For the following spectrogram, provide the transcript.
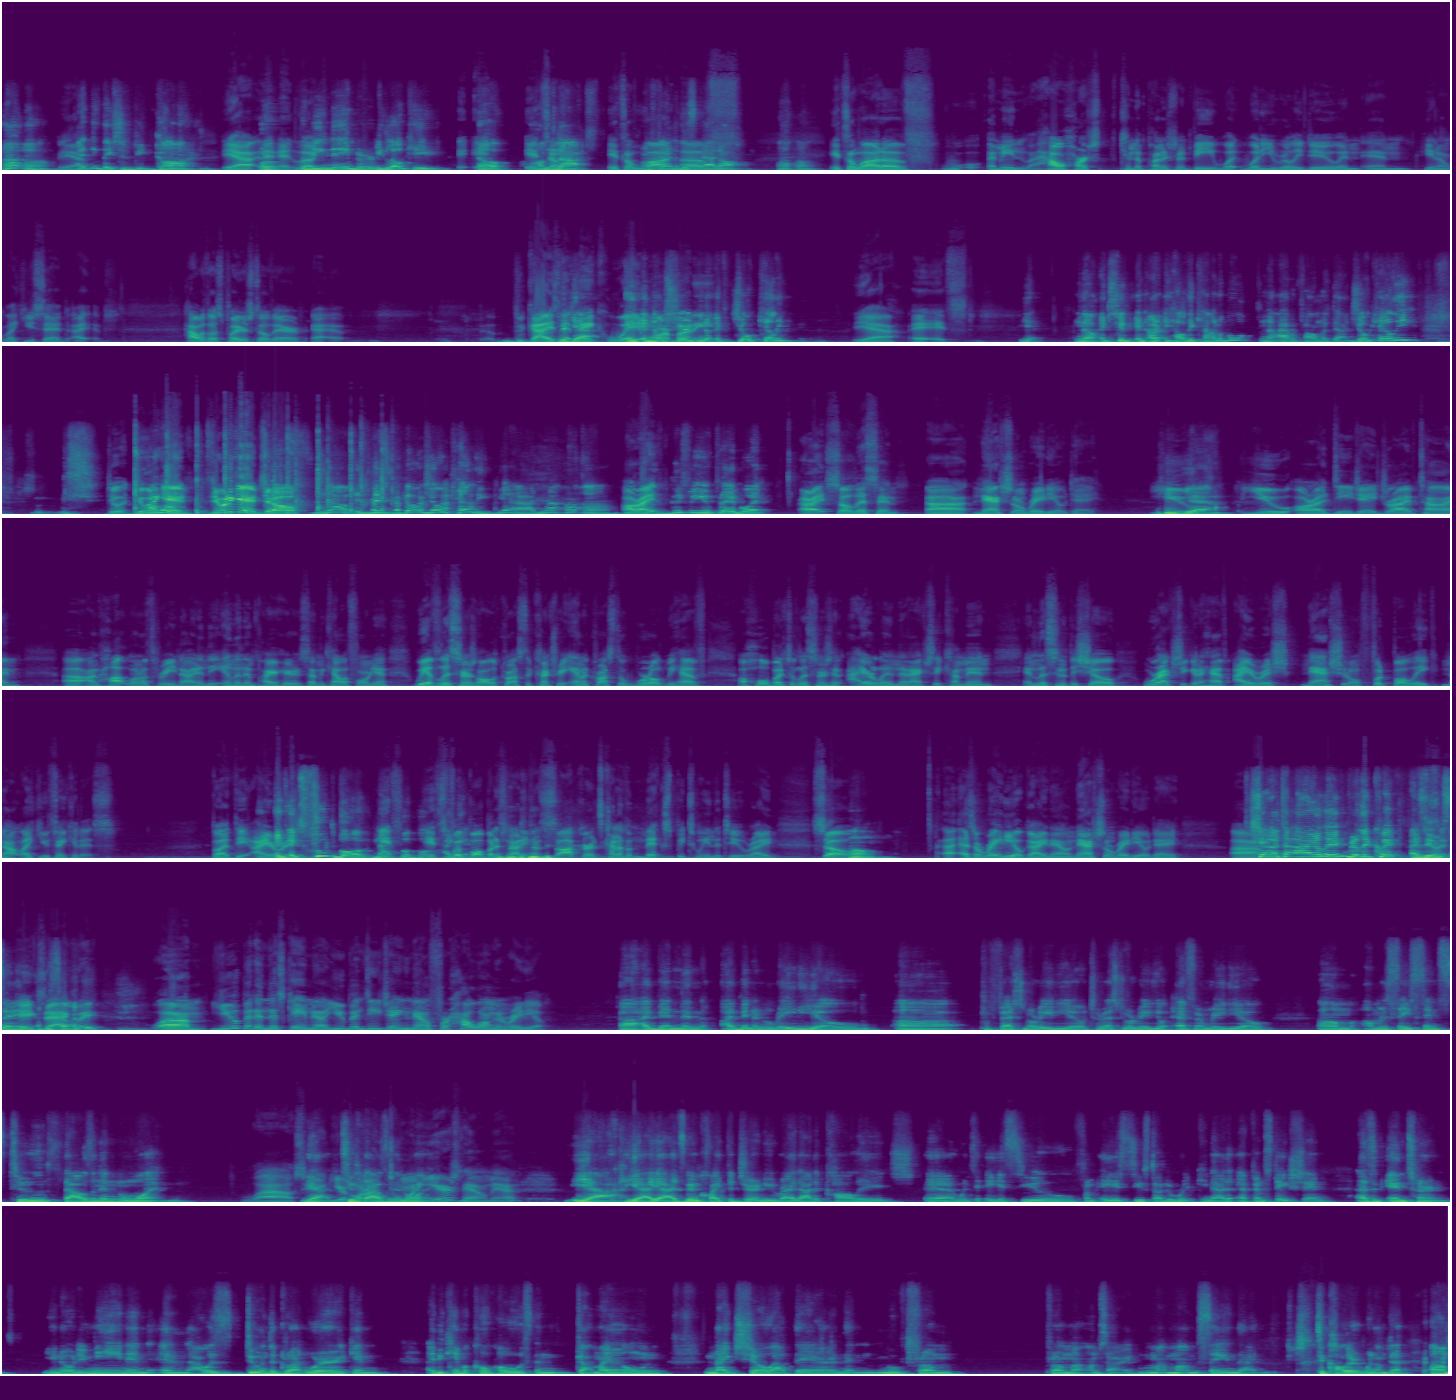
uh uh Yeah. I think they should be gone Yeah, or it- look, renamed or relocated. it- no, it's I'm a- not it's a a lot fan of this at all. Uh uh it's a lot of I mean, how harsh can the punishment be? What what do you really do? And and you know, like you said, I how are those players still there? Uh, the guys that make way and, and more I'm sure, money. You know, if Joe Kelly, yeah, it- it's yeah, no, and should and aren't held accountable. No, I have a problem with that. Joe Kelly. Do it do it I again. want- Do it again, Joe. No, it's just go Joe Kelly. Yeah, no, uh-uh. All right. Good for you, Playboy. All right, so listen, uh, National Radio Day. You, Yeah. you are a DJ drive time uh, on Hot 103.9 in the Inland Empire here in Southern California. We have listeners all across the country and across the world. We have a whole bunch of listeners in Ireland that actually come in and listen to the show. We're actually going to have Irish National Football League, not like you think it is. But the Irish It- it's football, not it- football. It's football, but it's not even soccer. It's kind of a mix between the two, right? So, Oh, uh, as a radio guy now, National Radio Day. Um, shout out to Ireland, really quick, as you were saying. Exactly. Um, you've been in this game now. You've been DJing now for how long in radio? Uh, I've been in. I've been in radio, uh, professional radio, terrestrial radio, FM radio. Um, I'm gonna say since 2001. Wow. So Yeah, you're, you're going on 20 years now, man. Yeah, yeah, yeah. It's been quite the journey. Right out of college, uh, went to ASU. From ASU, started working at an FM station as an intern. You know what I mean? And and I was doing the grunt work, and I became a co-host and got my own night show out there, and then moved from from. Uh, I'm sorry, my mom is saying that to call her when I'm done. Um,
